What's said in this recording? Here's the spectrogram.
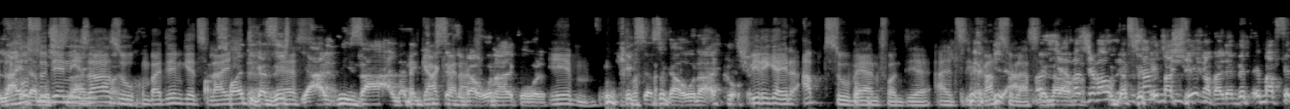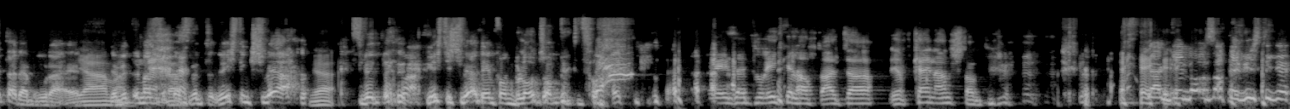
leider musst du dir Nizar suchen, bei dem geht's Aus leichter. heutiger Sicht, ist ja, Nizar, Alter, den gar kriegst du ja sogar Anspruch. ohne Alkohol. Eben. Den kriegst du ja sogar ohne Alkohol. Schwieriger, ihn abzuwehren von dir, als ihn ranzulassen. Was ich- was ich aber auch Und das wird immer schwerer, weil der wird immer fitter, der Bruder, ey. Ja, der Mann. wird immer, Ja. das wird richtig schwer. Ja. Es wird richtig schwer, den vom Blowjob wegzuhalten. Ey, seid so ekelhaft, Alter. Ihr habt keinen Anstand. ja, genau, sagt der Richtige.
